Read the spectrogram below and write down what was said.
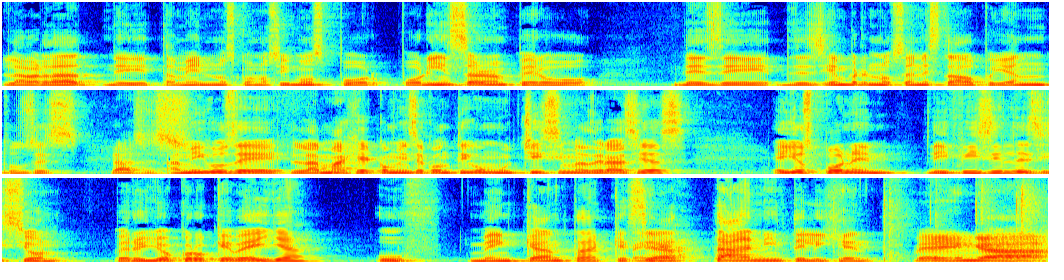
La verdad, eh, también nos conocimos por, por Instagram, pero desde, desde siempre nos han estado apoyando. Entonces, Gracias. amigos de La Magia Comienza Contigo, muchísimas gracias. Ellos ponen difícil decisión, pero yo creo que Bella, uff, me encanta que sea tan inteligente. Venga.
